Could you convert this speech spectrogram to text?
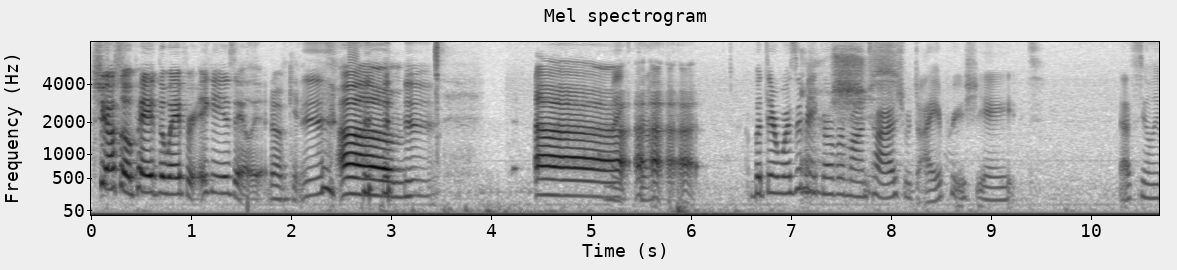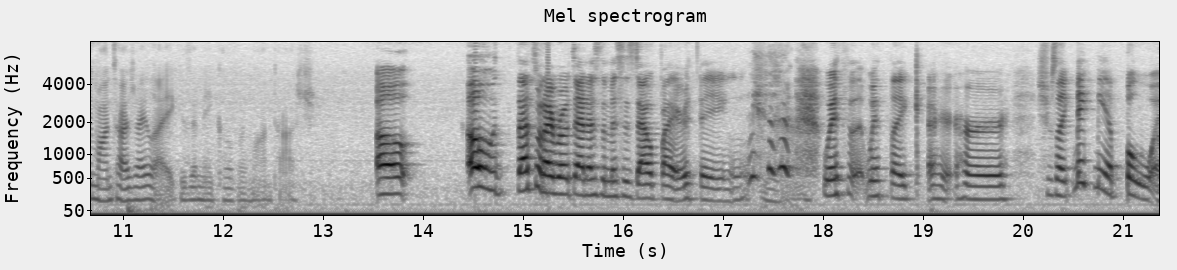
She also paved the way for Iggy Azalea. No, I'm kidding. Um, uh, uh, uh, uh, uh, but there was a makeover montage, which I appreciate. That's the only montage I like is a makeover montage. Oh, oh, that's what I wrote down as the Mrs. Doubtfire thing, Yeah. with with like her, her. She was like, "Make me a boy."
